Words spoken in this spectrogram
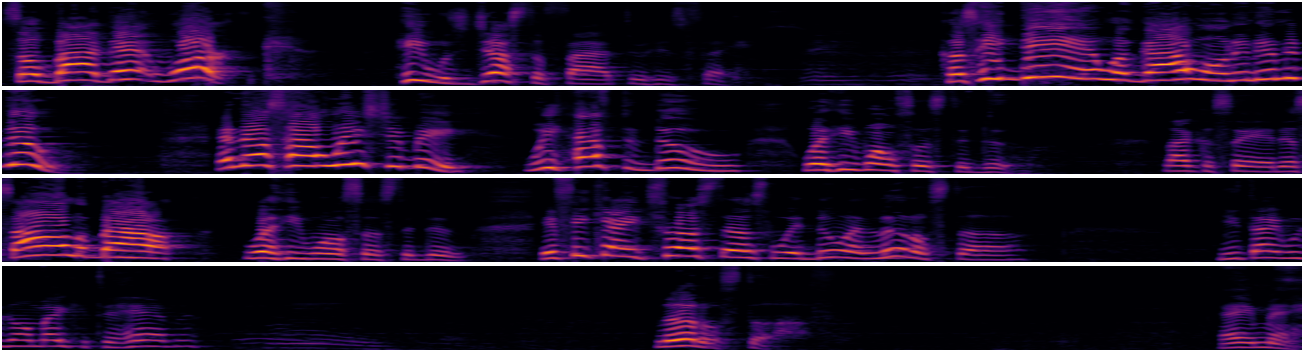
So by that work, he was justified through his faith. Because he did what God wanted him to do. And that's how we should be. We have to do what he wants us to do. Like I said, it's all about what he wants us to do. If he can't trust us with doing little stuff, you think we're going to make it to heaven? Little stuff. Amen.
